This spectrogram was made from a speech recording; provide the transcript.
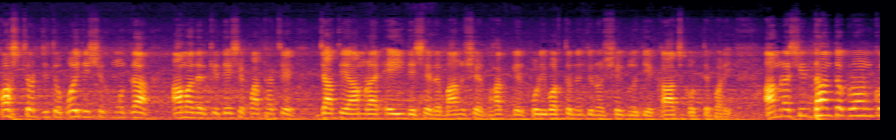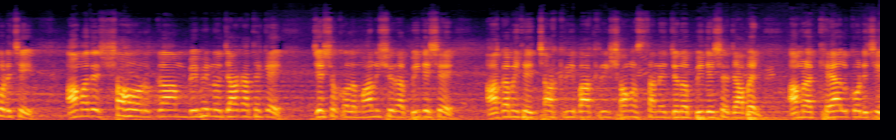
কষ্টার্জিত বৈদেশিক মুদ্রা আমাদেরকে দেশে পাঠাচ্ছে যাতে আমরা এই দেশের মানুষের ভাগ্যের পরিবর্তনের জন্য সেগুলো দিয়ে কাজ করতে পারি। আমরা সিদ্ধান্ত গ্রহণ করেছি, আমাদের শহর, গ্রাম, বিভিন্ন জায়গা থেকে যে সকল মানুষেরা বিদেশে আগামীতে চাকরি বাকরি সংস্থানের জন্য বিদেশে যাবেন, আমরা খেয়াল করেছি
